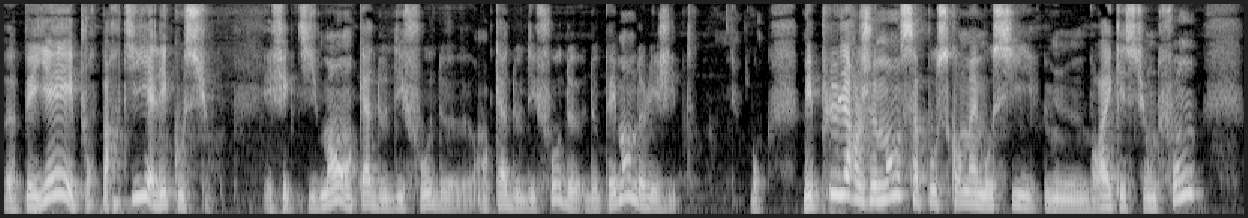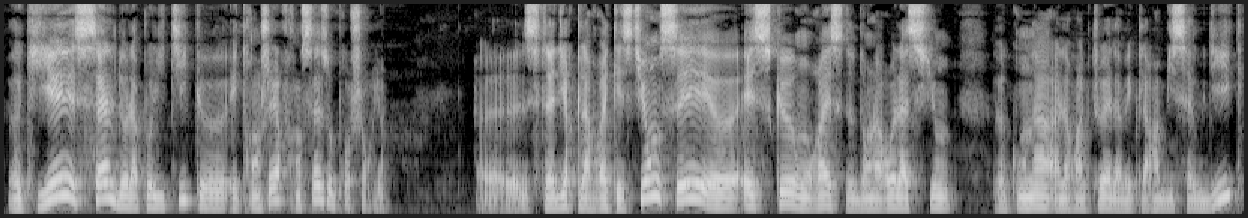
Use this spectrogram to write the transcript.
euh, payée et pour partie elle est caution. effectivement, en cas de défaut de, paiement de l'Égypte. Bon. Mais plus largement, ça pose quand même aussi une vraie question de fond, qui est celle de la politique étrangère française au Proche-Orient. Euh, c'est-à-dire que la vraie question, c'est est-ce qu'on reste dans la relation qu'on a à l'heure actuelle avec l'Arabie saoudite,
